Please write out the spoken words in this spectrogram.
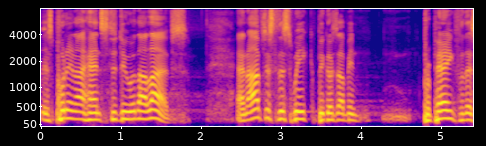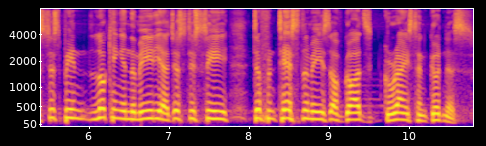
has put in our hands to do with our lives. And I've just this week, because I've been preparing for this, just been looking in the media just to see different testimonies of God's grace and goodness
